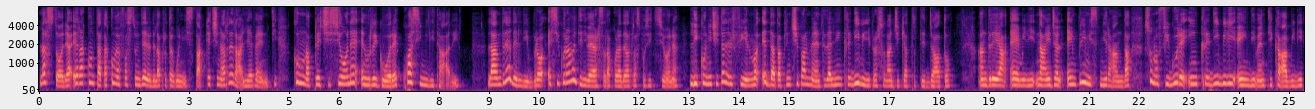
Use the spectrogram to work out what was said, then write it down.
la storia è raccontata come fosse un diario della protagonista che ci narrerà gli eventi con una precisione e un rigore quasi militari. La Andrea del libro è sicuramente diversa da quella della trasposizione. L'iconicità del film è data principalmente dagli incredibili personaggi che ha tratteggiato. Andrea, Emily, Nigel e in primis Miranda sono figure incredibili e indimenticabili,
